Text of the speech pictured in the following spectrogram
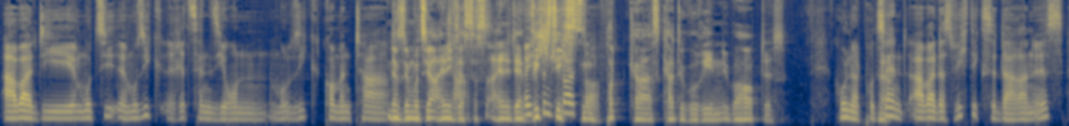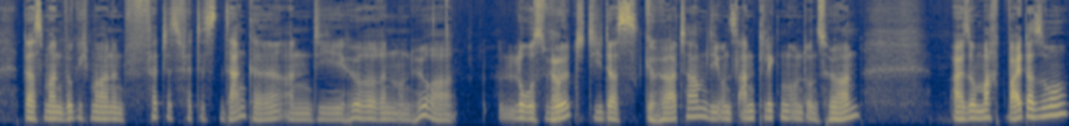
Aber die Musi äh, Musikrezensionen, Musikkommentar. Da sind wir uns ja einig, dass das eine der ich wichtigsten Podcast-Kategorien überhaupt ist. 100 Prozent. Ja. Aber das Wichtigste daran ist, dass man wirklich mal ein fettes, fettes Danke an die Hörerinnen und Hörer los wird, ja. die das gehört haben, die uns anklicken und uns hören. Also macht weiter so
